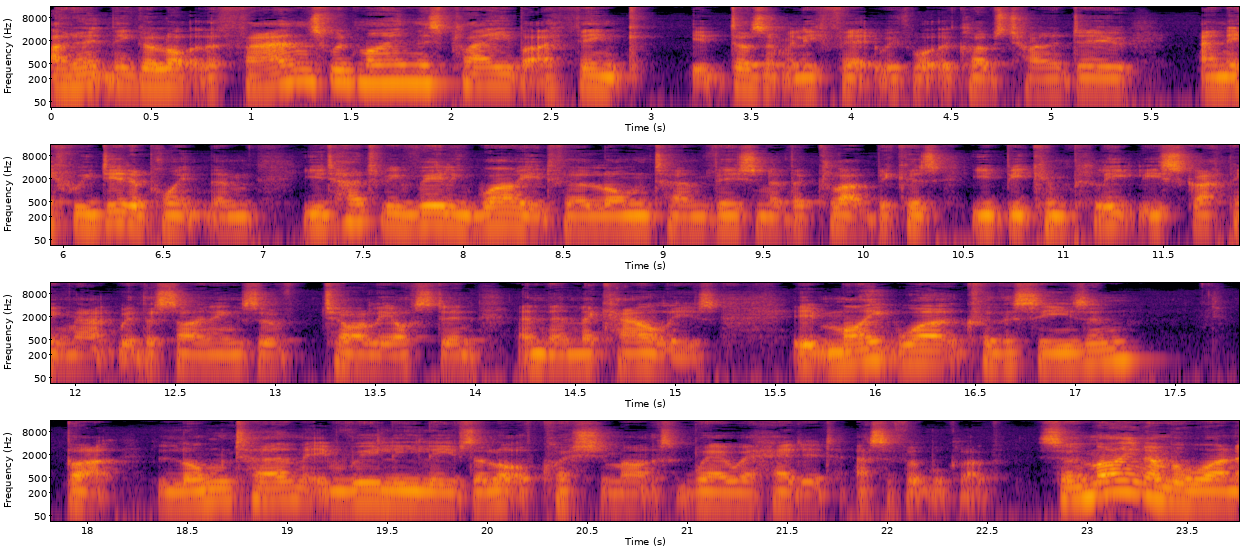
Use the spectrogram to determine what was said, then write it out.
I don't think a lot of the fans would mind this play, but I think it doesn't really fit with what the club's trying to do. And if we did appoint them, you'd have to be really worried for the long term vision of the club because you'd be completely scrapping that with the signings of Charlie Austin and then the Cowleys. It might work for the season, but long term, it really leaves a lot of question marks where we're headed as a football club. So, my number one,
